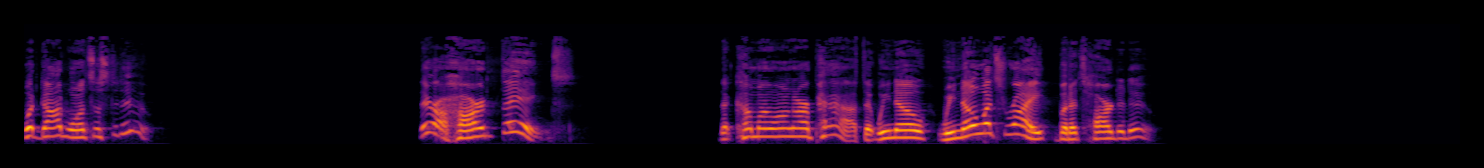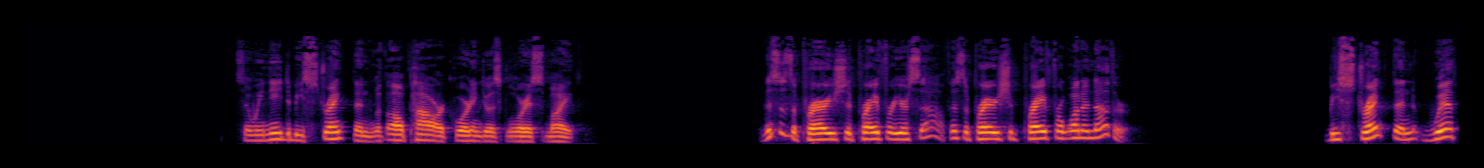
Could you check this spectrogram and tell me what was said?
what God wants us to do. There are hard things that come along our path that we know we know what's right, but it's hard to do. So we need to be strengthened with all power according to his glorious might. This is a prayer you should pray for yourself. This is a prayer you should pray for one another. Be strengthened with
